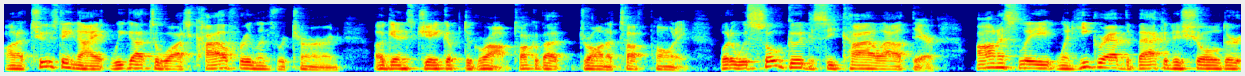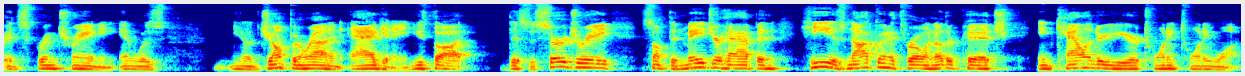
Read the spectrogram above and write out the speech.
On a Tuesday night, we got to watch Kyle Freeland's return against Jacob DeGrom. Talk about drawing a tough pony. But it was so good to see Kyle out there. Honestly, when he grabbed the back of his shoulder in spring training and was you know, jumping around in agony. You thought this is surgery, something major happened. He is not going to throw another pitch in calendar year 2021.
